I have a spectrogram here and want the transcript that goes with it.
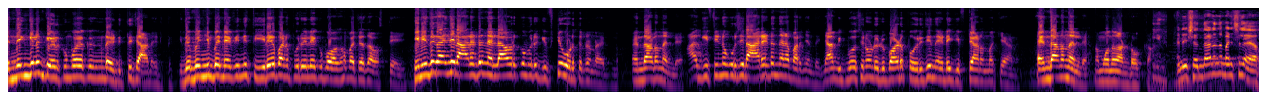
എന്തെങ്കിലും കേൾക്കുമ്പോഴൊക്കെ ഇങ്ങോട്ട് എടുത്ത് ചാടരുത്. ഇത് ഇനിയിപ്പോ നെവിന് തീരെ പണിപ്പുരയിലേക്ക് പോകാൻ പറ്റാത്ത അവസ്ഥയായി. ഇനി ഇത് കഴിഞ്ഞ് ലാലേട്ടൻ എല്ലാവർക്കും ഒരു ഗിഫ്റ്റ് കൊടുത്തിട്ടുണ്ടായിരുന്നു. എന്താണെന്നല്ലേ? ആ ഗിഫ്റ്റിനെ കുറിച്ച് ലാലേട്ടൻ തന്നെ പറഞ്ഞത്. ഞാൻ ബിഗ് ബോസിനോട് ഒരുപാട് പൊരുതി നേടിയ ഗിഫ്റ്റ് ആണെന്നൊക്കെയാണ്. എന്താണെന്നല്ലേ? നമ്മൊന്ന് കണ്ടോക്കാം അനീഷ് എന്താണെന്ന് മനസ്സിലായോ?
